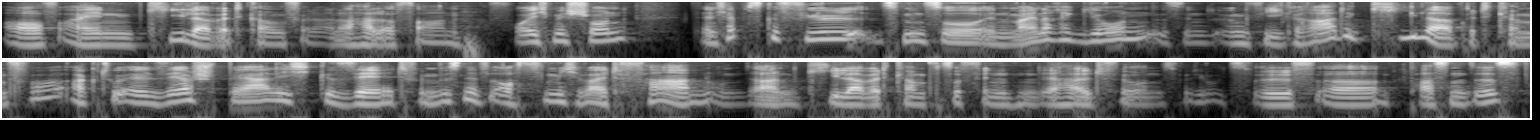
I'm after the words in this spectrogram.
auf einen Kieler Wettkampf in einer Halle fahren. Freue ich mich schon, denn ich habe das Gefühl, zumindest so in meiner Region sind irgendwie gerade Kieler Wettkämpfe aktuell sehr spärlich gesät. Wir müssen jetzt auch ziemlich weit fahren, um da einen Kieler Wettkampf zu finden, der halt für uns für die U12 äh, passend ist.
